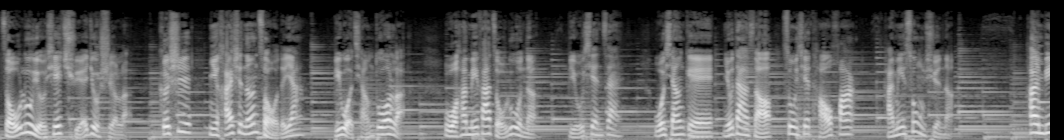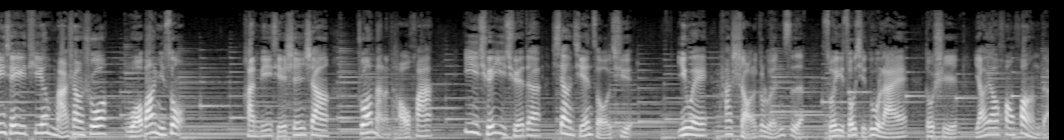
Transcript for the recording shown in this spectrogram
走路有些瘸就是了。可是你还是能走的呀，比我强多了。我还没法走路呢。比如现在，我想给牛大嫂送些桃花，还没送去呢。”旱冰鞋一听，马上说：“我帮你送。”旱冰鞋身上装满了桃花，一瘸一瘸地向前走去。因为他少了个轮子，所以走起路来都是摇摇晃晃的。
